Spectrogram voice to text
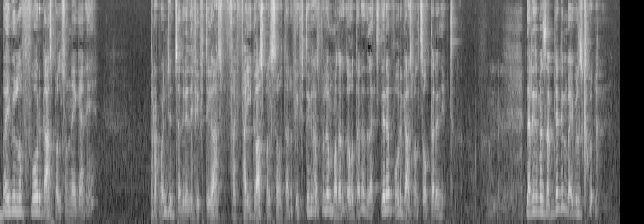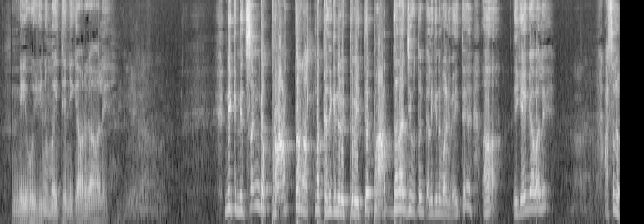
బైబిల్లో ఫోర్ గాస్పల్స్ ఉన్నాయి కానీ ప్రపంచం చదివేది ఫిఫ్త్ గాస్ ఫైవ్ ఫైవ్ గాస్పల్స్ చదువుతారు. ఫిఫ్త్ గాస్పల్ మొదట చదువుతారు. అది నచ్చితేనే ఫోర్ గాస్పల్స్ చదువుతారని చెప్తారు. That is my subject in Bible school నీవు ఇనుమైతే నీకెవరు కావాలి? నీకు నిజంగా ప్రార్థనాత్మ కలిగిన వ్యక్తివైతే ప్రార్థనా జీవితం కలిగిన వాడివైతే నీకేం కావాలి? అసలు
